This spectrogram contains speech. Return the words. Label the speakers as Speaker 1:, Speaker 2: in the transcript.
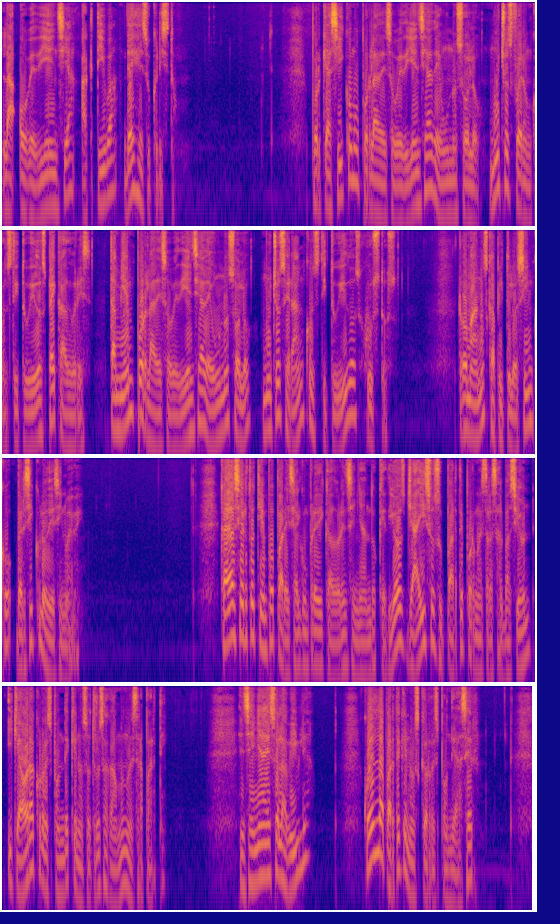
Speaker 1: la obediencia activa de Jesucristo. Porque así como por la desobediencia de uno solo muchos fueron constituidos pecadores, también por la desobediencia de uno solo muchos serán constituidos justos. Romanos capítulo 5, versículo 19. Cada cierto tiempo aparece algún predicador enseñando que Dios ya hizo su parte por nuestra salvación y que ahora corresponde que nosotros hagamos nuestra parte. ¿Enseña eso la Biblia? ¿Cuál es la parte que nos corresponde hacer?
